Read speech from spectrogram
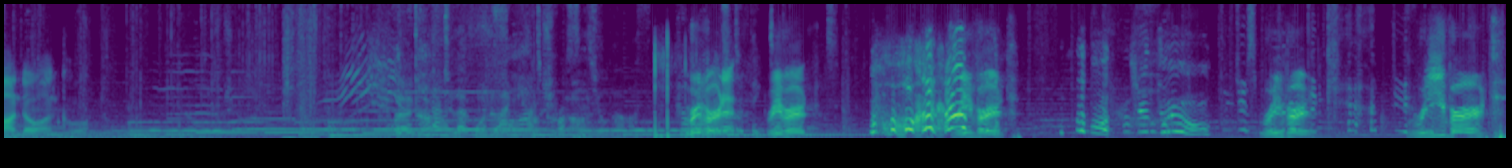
Hondo uncool. Bad luck when a black cat crosses your path. How Revert it. Revert. What? Revert. What'd you do? Revert. Revert.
